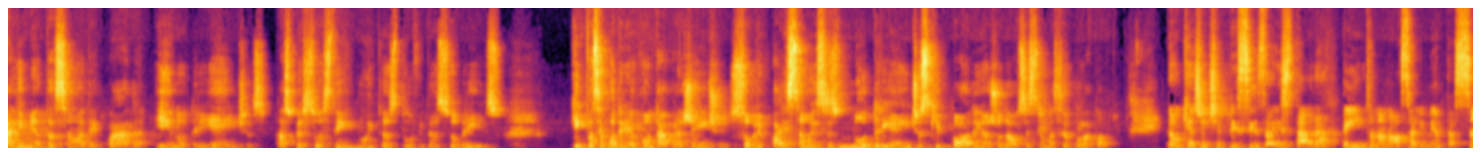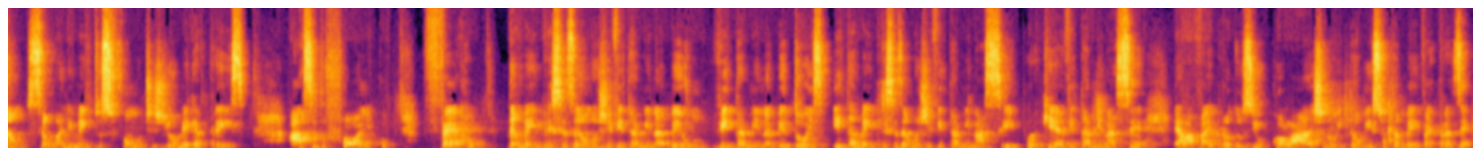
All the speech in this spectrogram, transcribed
alimentação adequada e nutrientes, as pessoas têm muitas dúvidas sobre isso. O que você poderia contar para a gente sobre quais são esses nutrientes que podem ajudar o sistema circulatório? Então, o que a gente precisa estar atento na nossa alimentação são alimentos fontes de ômega 3, ácido fólico, ferro, também precisamos de vitamina B1, vitamina B2 e também precisamos de vitamina C. Porque a vitamina C, ela vai produzir o colágeno, então isso também vai trazer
